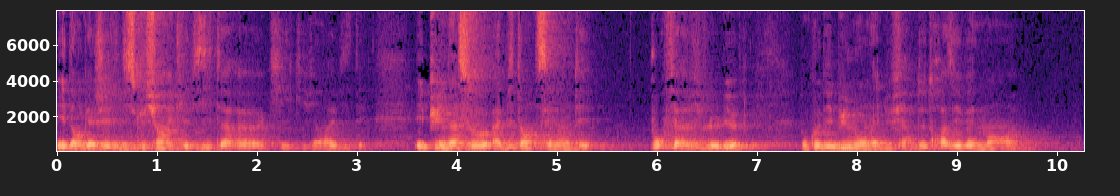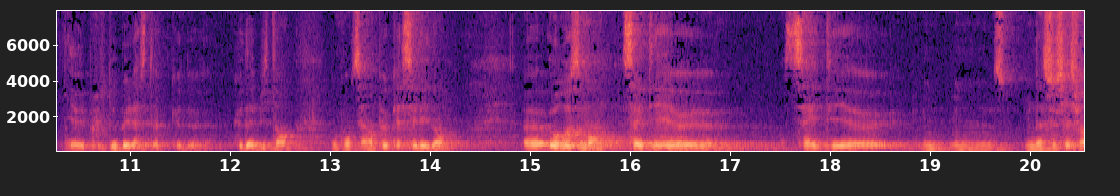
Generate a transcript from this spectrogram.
et d'engager les discussions avec les visiteurs euh, qui, qui viendraient visiter. Et puis une asso habitante s'est montée pour faire vivre le lieu. Donc au début, nous, on a dû faire deux, trois événements. Il y avait plus de Bellastock que d'habitants. Donc on s'est un peu cassé les dents. Euh, heureusement, ça a été, euh, euh, une, association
